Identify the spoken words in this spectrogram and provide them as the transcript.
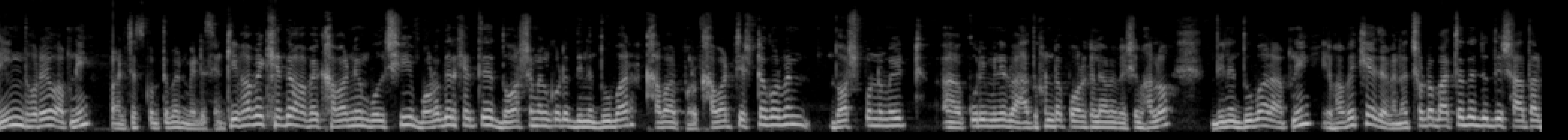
লিঙ্ক ধরেও আপনি পারচেস করতে পারেন মেডিসিন কীভাবে খেতে হবে? খাবার নিয়ম বলছি, বড়দের ক্ষেত্রে দশ এম করে দিনে দুবার খাবার পর। খাওয়ার চেষ্টা করবেন দশ পনেরো মিনিট কুড়ি মিনিট বা আধ ঘণ্টা পর খেলে আরও বেশি ভালো। দিনে দুবার আপনি এভাবে খেয়ে যাবেন। আর ছোটো বাচ্চাদের যদি সাত আট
